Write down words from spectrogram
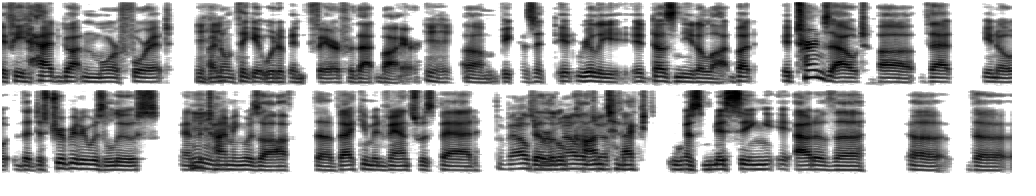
if he had gotten more for it. Mm-hmm. I don't think it would have been fair for that buyer mm-hmm. um, because it it really it does need a lot. But it turns out uh, that you know the distributor was loose and mm. the timing was off, the vacuum advance was bad. The valves the little contact was missing out of the uh, the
